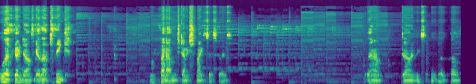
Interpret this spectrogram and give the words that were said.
Worth going down to get that, do you think? We'll find out how much damage spikes to, I suppose. But then.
